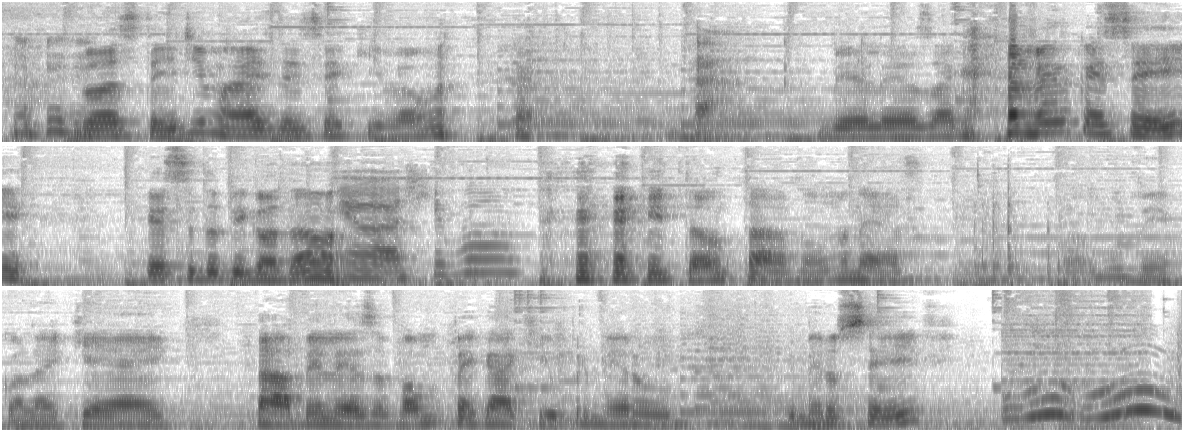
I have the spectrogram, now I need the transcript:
gostei demais desse aqui. Vamos. Tá, Beleza. Vendo com esse aí? Esse do bigodão? eu acho que vou. então tá, vamos nessa. Vamos ver qual é que é. hein? Tá, beleza. Vamos pegar aqui o primeiro, primeiro save. Uhul.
